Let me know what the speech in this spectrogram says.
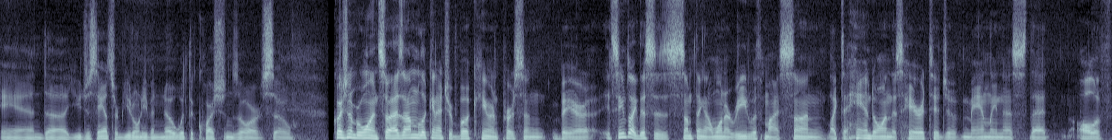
and uh, you just answer them. You don't even know what the questions are, so Question number one. So, as I'm looking at your book here in person, Bear, it seems like this is something I want to read with my son, like to hand on this heritage of manliness that all of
